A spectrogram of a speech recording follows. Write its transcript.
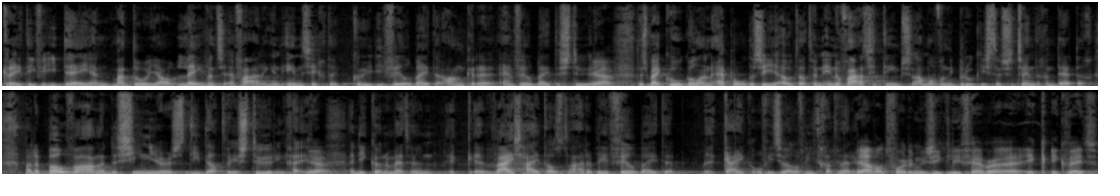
creatieve ideeën. Maar door jouw levenservaring en inzichten kun je die veel beter ankeren en veel beter sturen. Ja. Dus bij Google en Apple dan zie je ook dat hun innovatieteams zijn allemaal van die broekjes tussen 20 en 30. Maar daarboven hangen de seniors die dat weer sturing geven. Ja. En die kunnen met hun eh, wijsheid als het ware weer veel beter eh, kijken of iets wel of niet gaat werken. Ja, want voor de muziekliefhebber, ik, ik weet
